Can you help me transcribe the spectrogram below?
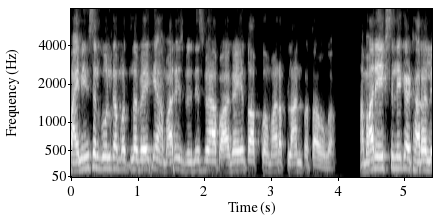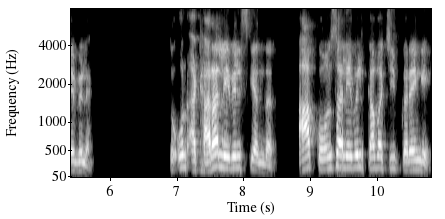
फाइनेंशियल गोल का मतलब है कि हमारे इस बिज़नेस में आप आ गए हैं तो आपको हमारा प्लान पता होगा। हमारे एक से लेकर अठारह लेवल है। तो उन अठारह लेवल्स के अंदर आप कौन सा लेवल कब अचीव करेंगे?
